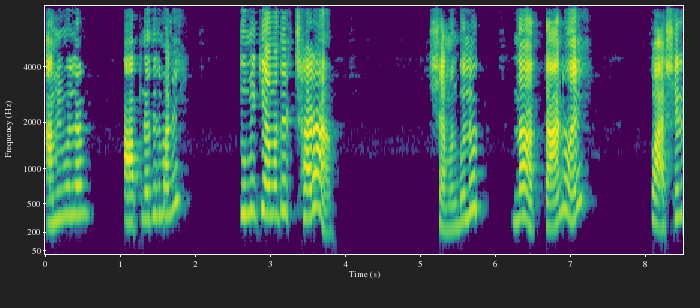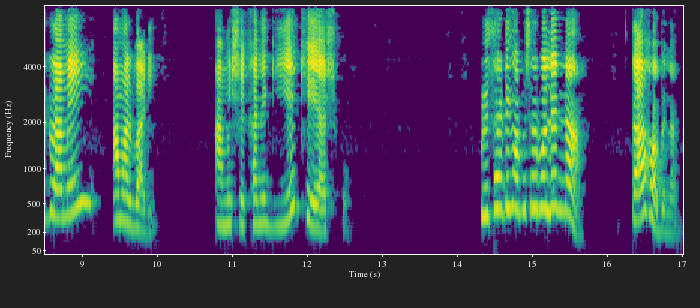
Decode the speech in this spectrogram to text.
আমি বললাম, আপনাদের মানে? তুমি কি আমাদের ছাড়া? শ্যামন বলল, না, তা নয়। পাশের গ্রামেই আমার বাড়ি। আমি সেখানে গিয়ে খেয়ে আসব। প্রিসাইডিং অফিসার বললেন, না, তা হবে না।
